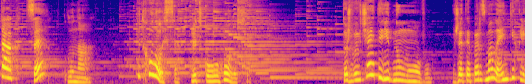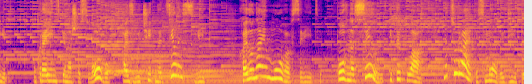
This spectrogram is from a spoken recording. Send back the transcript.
Так, це луна, відголосся людського голосу. Тож вивчайте рідну мову вже тепер з маленьких літ. Українське наше слово хай звучить на цілий світ. Хай лунає мова в світі, повна сили і тепла. Не цурайтесь мови, діти,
